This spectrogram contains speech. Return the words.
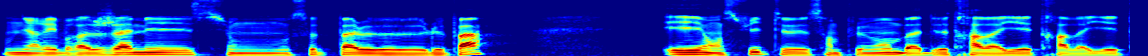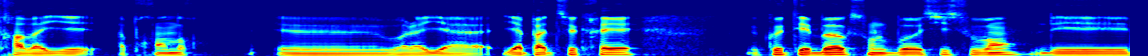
On n'y arrivera jamais si on saute pas le, pas. Et ensuite, euh, simplement bah, de travailler, travailler, travailler, apprendre. Euh, voilà, il n'y a, y a, pas de secret. Côté boxe, on le voit aussi souvent. Des,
